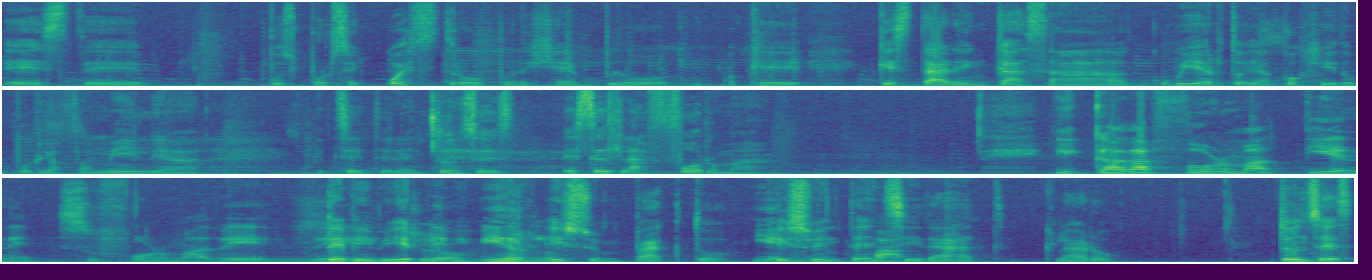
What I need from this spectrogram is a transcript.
este, pues por secuestro, por ejemplo, que, que estar en casa cubierto y acogido por la familia, etcétera. Entonces, esa es la forma y cada forma tiene su forma de, de, vivirlo, y su impacto y, su intensidad, claro. Entonces,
